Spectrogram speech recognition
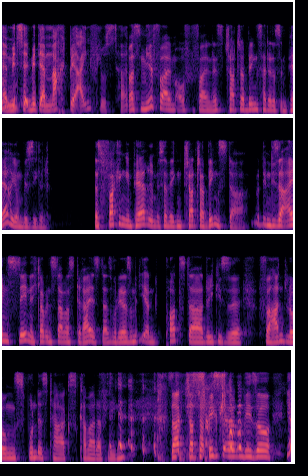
äh, mit, mit der Macht beeinflusst hat. Was mir vor allem aufgefallen ist, Chacha Binks hat ja das Imperium besiegelt. Das fucking Imperium ist ja wegen Chacha Binks da. In dieser einen Szene, ich glaube in Star Wars 3 ist das, wo die da so mit ihren Pots da durch diese Verhandlungs-Bundestagskammer da fliegen. Sagt Chacha Binks irgendwie so, ja,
